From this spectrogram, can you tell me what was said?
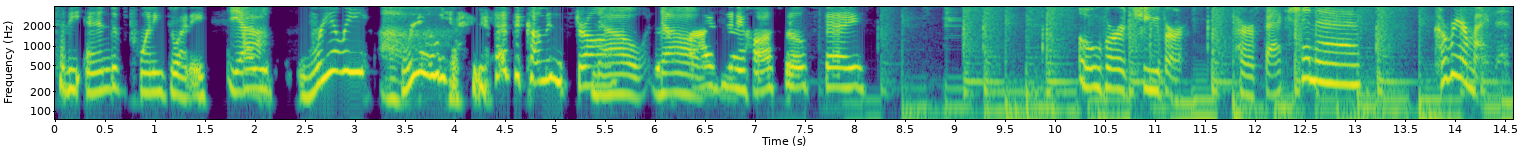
to the end of 2020. I yeah. was really, really, you had to come in strong. No, no. Five day hospital stay. Overachiever, perfectionist, career minded,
